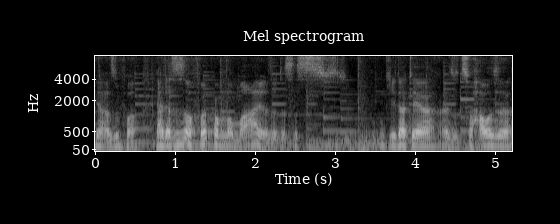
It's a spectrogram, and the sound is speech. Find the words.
Ja, super. Ja, das ist auch vollkommen normal. Also das ist jeder, der also zu Hause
